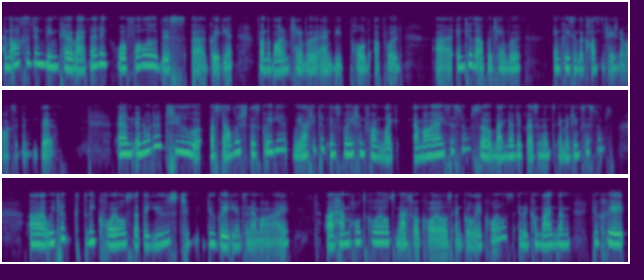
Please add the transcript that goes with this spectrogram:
And the oxygen being paramagnetic will follow this uh, gradient from the bottom chamber and be pulled upward uh, into the upper chamber increasing the concentration of oxygen there. And in order to establish this gradient, we actually took inspiration from like MRI systems, so magnetic resonance imaging systems. Uh, we took three coils that they use to do gradients in MRI, uh, Helmholtz coils, Maxwell coils, and Golay coils, and we combined them to create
